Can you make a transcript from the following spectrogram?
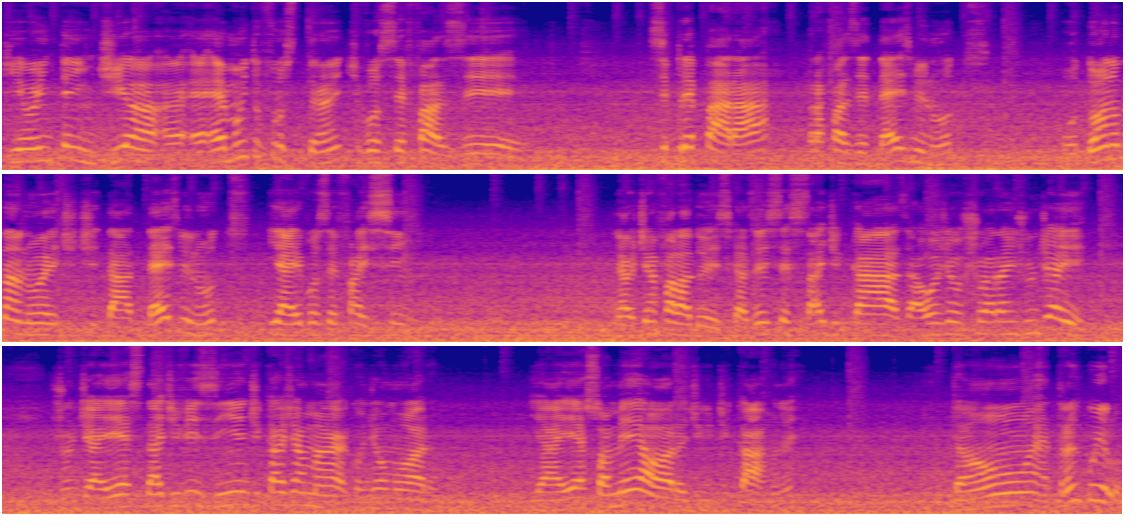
que eu entendia. É, é, muito frustrante você fazer. Se preparar para fazer 10 minutos. O dono da noite te dá 10 minutos e aí você faz 5. Né, eu tinha falado isso, que às vezes você sai de casa, hoje o show era em Jundiaí. Jundiaí é a cidade vizinha de Cajamar, onde eu moro. E aí é só meia hora de, de carro, né? Então é tranquilo.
